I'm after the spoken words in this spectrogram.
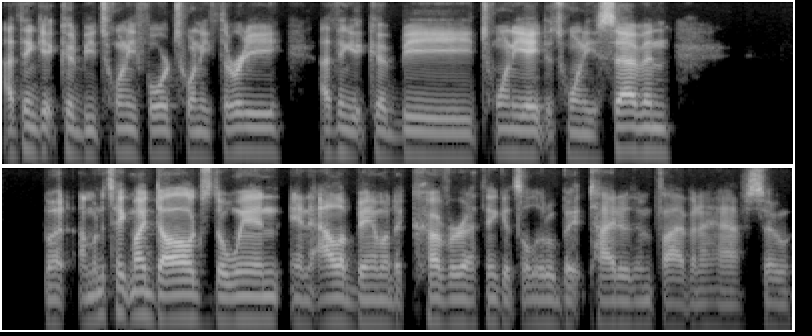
I think it could be 24 23. I think it could be 28 to 27. But I'm going to take my dogs to win and Alabama to cover. I think it's a little bit tighter than five and a half. So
